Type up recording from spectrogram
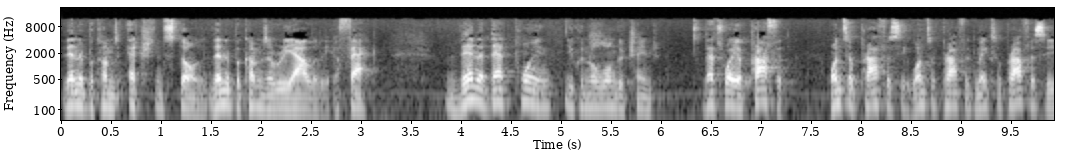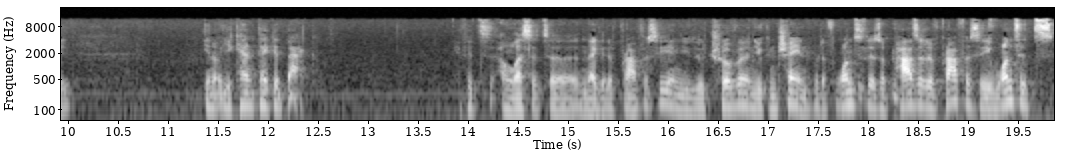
then it becomes etched in stone. Then it becomes a reality, a fact. Then at that point, you can no longer change it. That's why a prophet, once a prophecy, once a prophet makes a prophecy, you know, you can't take it back if it's unless it's a negative prophecy and you do tshuva and you can change. But if once there's a positive prophecy, once it's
